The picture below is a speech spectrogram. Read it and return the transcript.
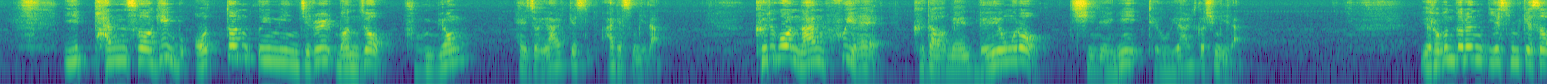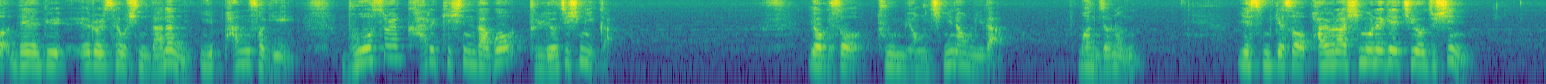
이 반석이 어떤 의미인지를 먼저 분명해져야 하겠습니다. 그리고 난 후에 그 다음에 내용으로 진행이 되어야 할 것입니다. 여러분들은 예수님께서 내 교회를 세우신다는 이 반석이 무엇을 가르치신다고 들려지십니까? 여기서 두 명칭이 나옵니다. 먼저는 예수님께서 바요나 시몬에게 지어주신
